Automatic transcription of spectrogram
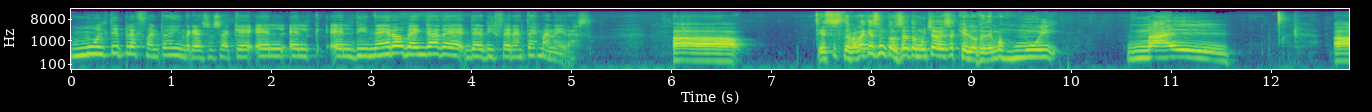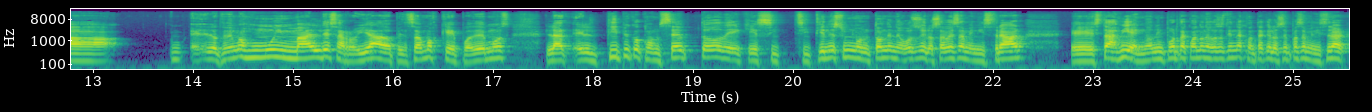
múltiples fuentes de ingresos? O sea, que el, dinero venga de, diferentes maneras. Uh, es, de verdad que es un concepto muchas veces que lo tenemos muy mal... Uh, lo tenemos muy mal desarrollado. Pensamos que podemos, el típico concepto de que si, tienes un montón de negocios y lo sabes administrar, eh, estás bien. ¿no? importa cuántos negocios tienes, contar que lo sepas administrar.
